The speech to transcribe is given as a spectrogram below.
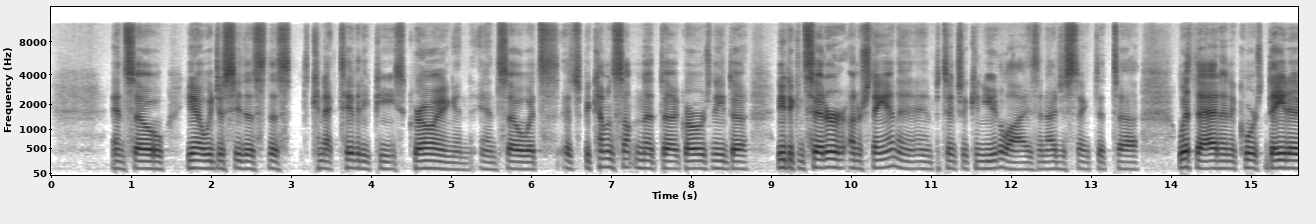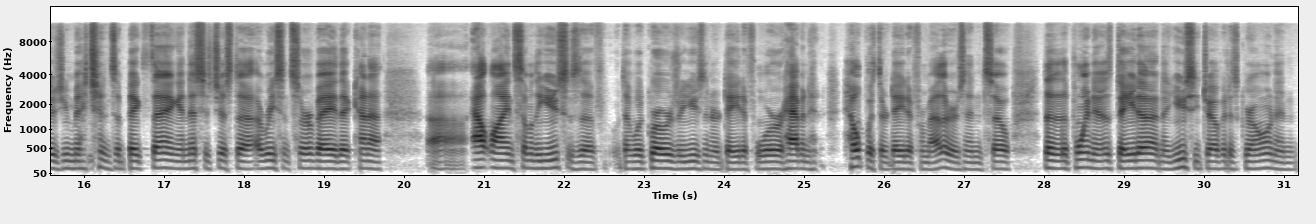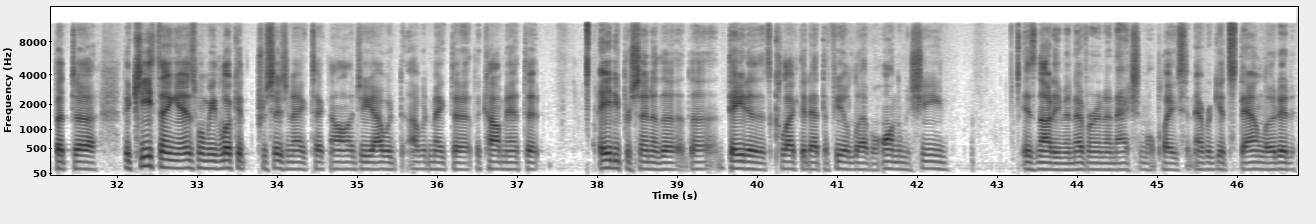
And so, you know, we just see this this connectivity piece growing, and and so it's it's becoming something that uh, growers need to need to consider, understand, and, and, potentially can utilize. And I just think that uh, with that. And of course, data, as you mentioned, is a big thing. And this is just a, a recent survey that kind of uh, outlines some of the uses of that what growers are using their data for, or having help with their data from others. And so the, the point is data and the usage of it is growing. And but uh, the key thing is when we look at precision ag technology, I would I would make the, the comment that 80% of the, the data that's collected at the field level on the machine is not even ever in an actionable place. It never gets downloaded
